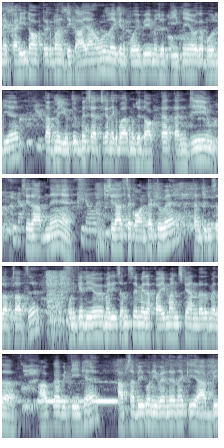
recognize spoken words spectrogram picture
मैं कहीं डॉक्टर के पास दिखाया हूँ लेकिन कोई भी मुझे ठीक नहीं होगा बोलिए तब मैं यूट्यूब में सर्च करने के बाद मुझे डॉक्टर तंजीम शराब ने सिराज से कांटेक्ट हुए तंजीम शराब साहब से उनके दिए हुए मेडिसन से मेरा फाइव मंथ्स के अंदर मेरा आपका भी ठीक है आप सभी को निवेदन है कि आप भी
